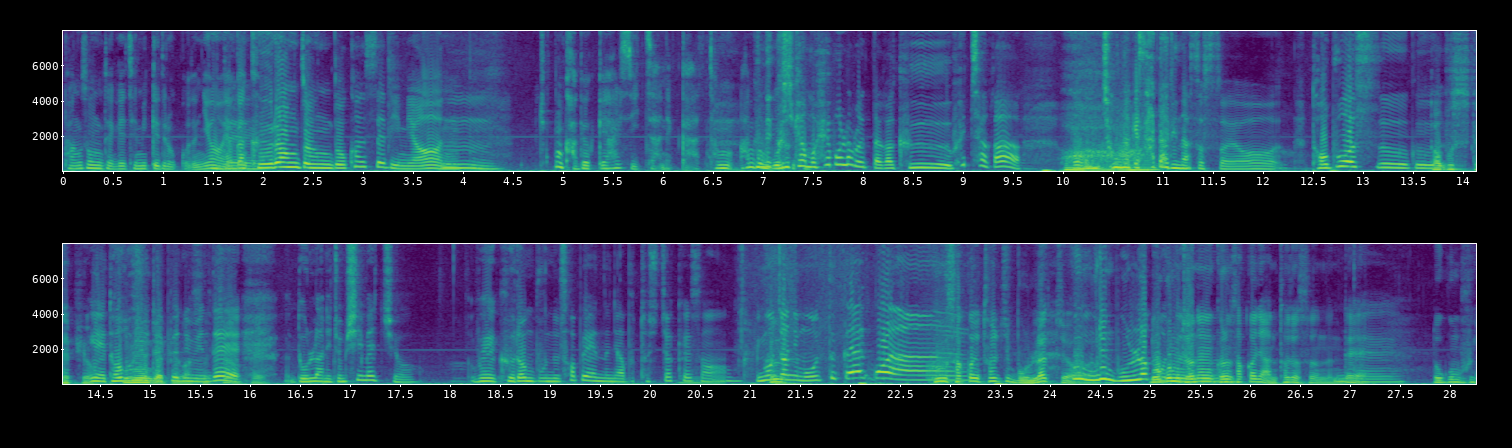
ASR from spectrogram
방송 되게 재밌게 들었거든요. 네. 약간 그런 정도 컨셉이면 음. 조금 가볍게 할 수 있지 않을까. 좀 한번 근데 그렇게. 한번 해보려고 했다가 그 회차가 엄청나게 사달이 났었어요. 더부어스 그 더부스 대표. 예, 더부스 대표님인데. 예. 논란이 좀 심했죠. 왜 그런 분을 섭외했느냐부터 시작해서 임 원장님 어떡할 거야. 그 사건이 터질지 몰랐죠. 그 우린 몰랐거든. 녹음 전에는 그런 사건이 안 터졌었는데 네. 녹음 후,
